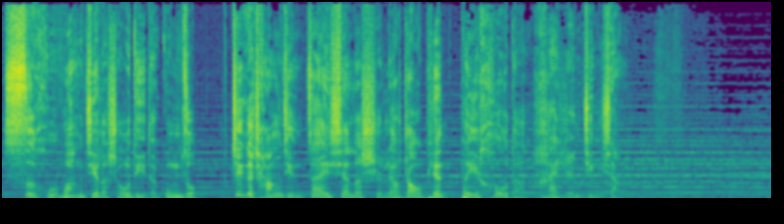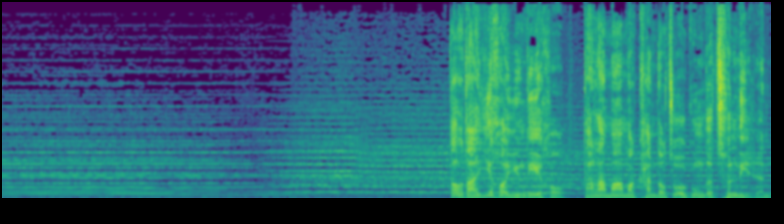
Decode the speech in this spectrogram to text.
似乎忘记了手底的工作。这个场景再现了史料照片背后的骇人景象。到达一号营地后，达拉妈妈看到做工的村里人，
